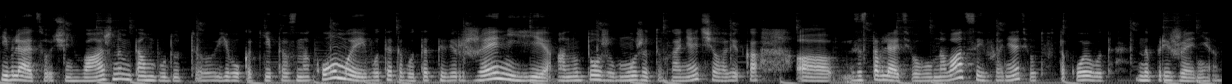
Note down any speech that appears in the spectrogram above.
является очень важным, там будут э, его какие-то знакомые, и вот это вот отвержение, оно тоже может вгонять человека, а, заставлять его волноваться и вгонять вот в такое вот напряжение.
